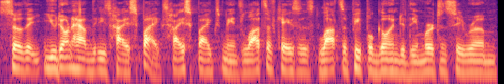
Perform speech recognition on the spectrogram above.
so that you don't have these high spikes. High spikes means lots of cases, lots of people going to the emergency room.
